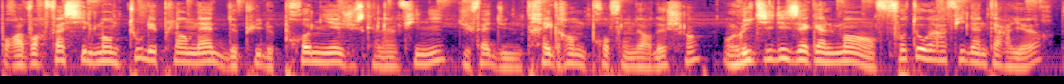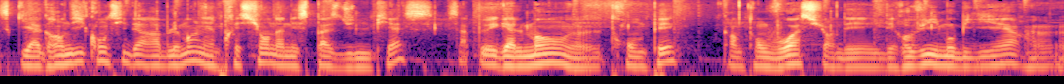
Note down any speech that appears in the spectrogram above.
pour avoir facilement tous les plans nets depuis le premier jusqu'à l'infini du fait d'une très grande profondeur de champ. Également en photographie d'intérieur, ce qui agrandit considérablement l'impression d'un espace d'une pièce. Ça peut également euh, tromper quand on voit sur des, revues immobilières euh,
